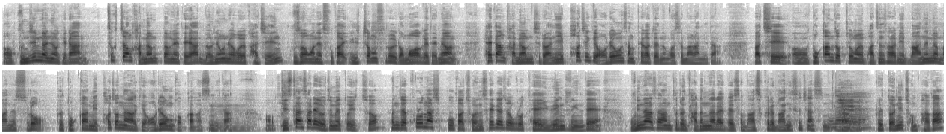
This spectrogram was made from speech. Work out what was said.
어, 군진 면역이란 특정 감염병에 대한 면역력을 가진 구성원의 수가 일정 수를 넘어가게 되면 해당 감염 질환이 퍼지기 어려운 상태가 되는 것을 말합니다. 마치 어, 독감 접종을 받은 사람이 많으면 많을수록 그 독감이 퍼져나가기 어려운 것과 같습니다. 음. 어, 비슷한 사례 요즘에 또 있죠. 현재 코로나19가 전 세계적으로 대유행 중인데 우리나라 사람들은 다른 나라에 비해서 마스크를 많이 쓰지 않습니까? 네. 그랬더니 전파가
